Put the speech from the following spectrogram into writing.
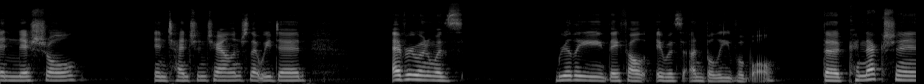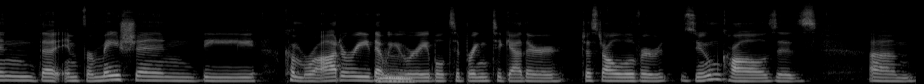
initial intention challenge that we did, everyone was really, they felt it was unbelievable. The connection, the information, the camaraderie that mm. we were able to bring together just all over Zoom calls is um,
